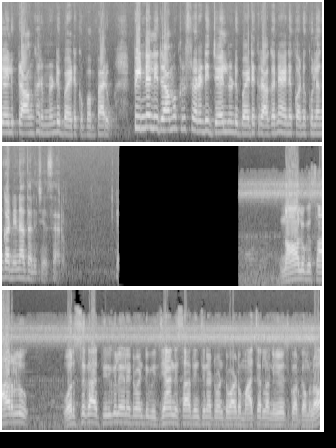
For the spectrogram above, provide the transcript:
జైలు ప్రాంగణం నుండి బయటకు పంపారు. పిన్నెల్లి రామకృష్ణారెడ్డి జైలు నుండి బయటకు రాగానే ఆయనకు అనుకూలంగా నినాదాలు చేశారు. నాలుగు సార్లు వరుసగా తిరుగులేనటువంటి విజయాన్ని సాధించినటువంటి వాడు మాచర్ల నియోజకవర్గంలో.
